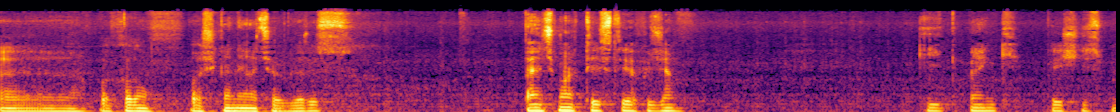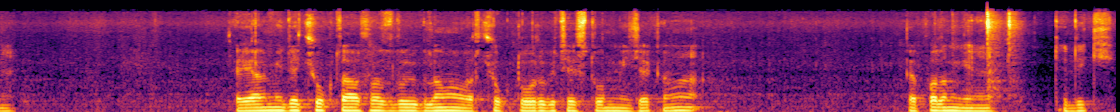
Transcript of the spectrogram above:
Ee, bakalım başka ne açabiliriz. Benchmark testi yapacağım. Geekbank 5 ismi. Realme'de çok daha fazla uygulama var. Çok doğru bir test olmayacak ama yapalım gene dedik.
